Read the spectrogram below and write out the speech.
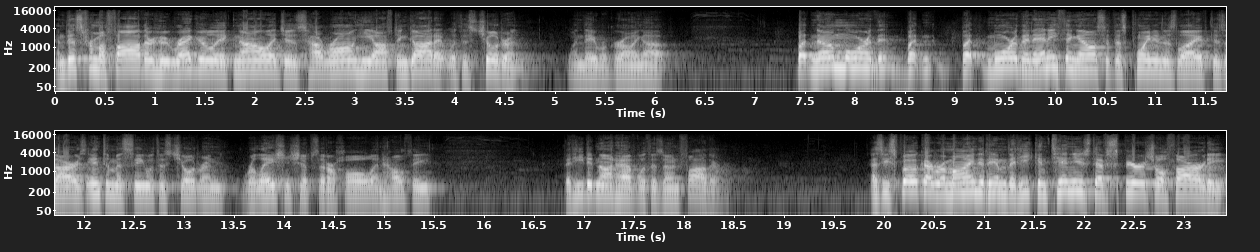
and this from a father who regularly acknowledges how wrong he often got it with his children when they were growing up. But, no more than, but, but more than anything else at this point in his life, desires intimacy with his children, relationships that are whole and healthy, that he did not have with his own father. As he spoke, I reminded him that he continues to have spiritual authority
